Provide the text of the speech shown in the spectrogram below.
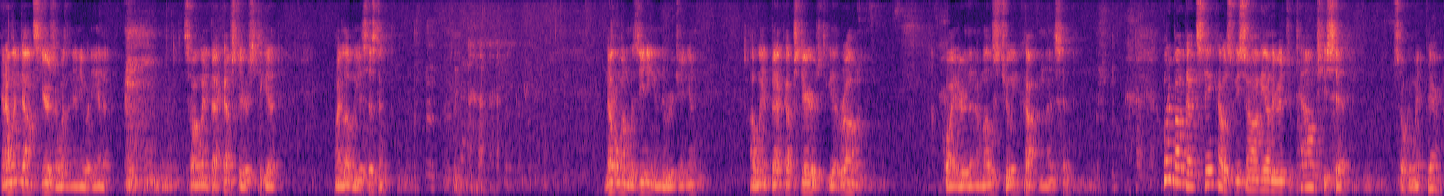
And I went downstairs, there wasn't anybody in it. so I went back upstairs to get my lovely assistant. no one was eating in the Virginian. I went back upstairs to get Robin. Quieter than a mouse chewing cotton, I said. What about that steakhouse we saw on the other edge of town, she said. So we went there.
